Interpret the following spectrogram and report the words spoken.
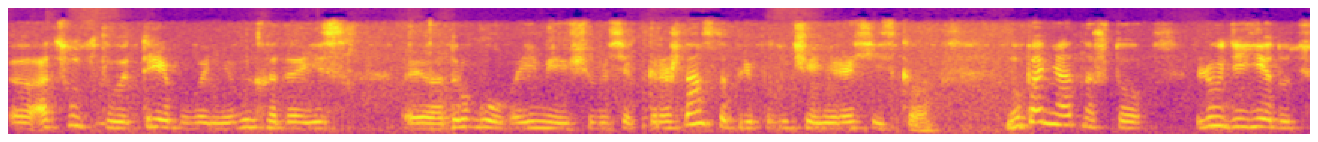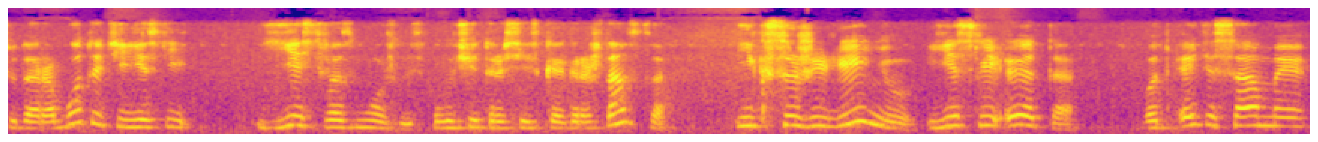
э, отсутствуют требования выхода из другого имеющегося гражданства при получении российского, ну, понятно, что люди едут сюда работать, и если есть возможность получить российское гражданство, и, к сожалению, если это вот эти самые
